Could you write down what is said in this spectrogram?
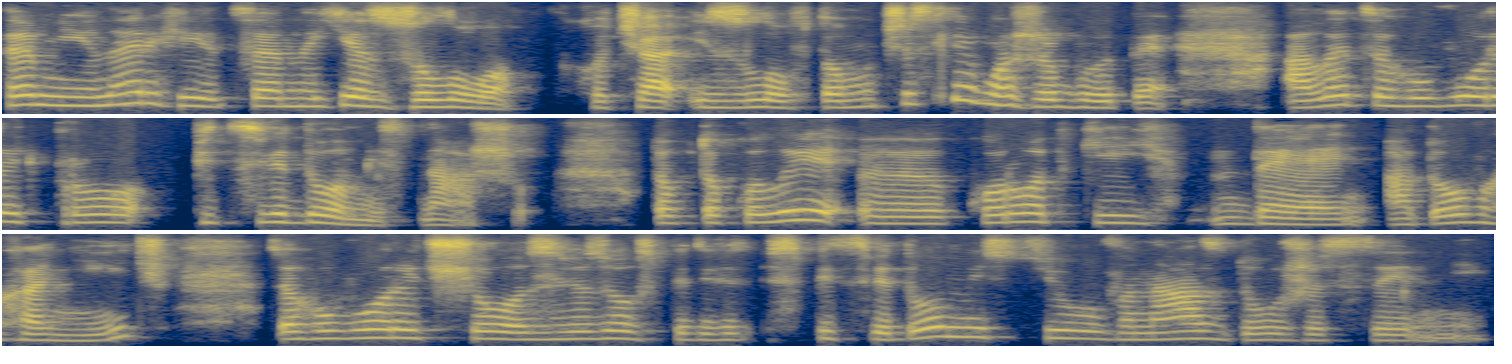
темні енергії це не є зло, хоча і зло в тому числі може бути, але це говорить про підсвідомість нашу. Тобто, коли е, короткий день, а довга ніч, це говорить, що зв'язок з, підсвідомістю в нас дуже сильний.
